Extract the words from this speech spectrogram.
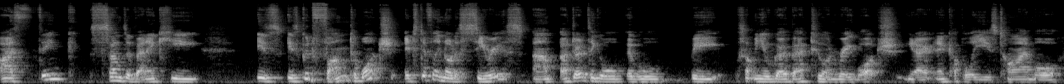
I think Sons of Anarchy is is good fun to watch. It's definitely not as serious. Um, I don't think it will it will be something you'll go back to and rewatch. You know, in a couple of years' time, or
